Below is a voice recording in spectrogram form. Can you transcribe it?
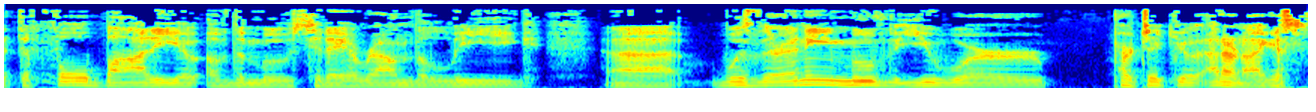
at the full body of, the moves today around the league. Uh, was there any move that you were particular, I don't know, I guess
